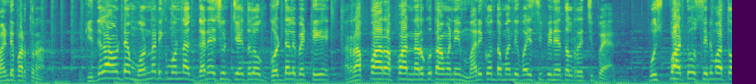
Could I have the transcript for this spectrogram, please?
మండిపడుతున్నారు. ఇదిలా ఉంటే మొన్నటికి మొన్న గణేశుని చేతిలో గొడ్డలు పెట్టి రప్పా రప్పా నరుకుతామని మరికొంతమంది వైసీపీ నేతలు రెచ్చిపోయారు. పుష్ప టూ సినిమాతో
